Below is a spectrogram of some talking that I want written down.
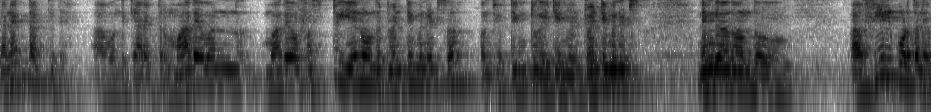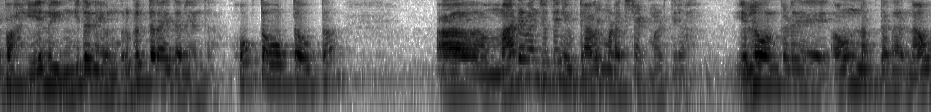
ಕನೆಕ್ಟ್ ಆಗ್ತಿದೆ. ಆ ಒಂದು ಕ್ಯಾರೆಕ್ಟರ್ ಮಾದೇವನ್, ಮಾದೇವ ಫಸ್ಟ್ ಏನು ಒಂದು ಟ್ವೆಂಟಿ ಮಿನಿಟ್ಸ್ ಒಂದು fifteen to eighteen minute twenty minutes ನಿಮ್ಗೆ ಅದೊಂದು ಆ ಫೀಲ್ ಕೊಡ್ತಾನೆ ಅಪ್ಪ ಏನು ಹಿಂಗಿದ್ದಾನೆ, ಇವನು ಮೃಗದ ತರ ಇದ್ದಾನೆ ಅಂತ. ಹೋಗ್ತಾ ಹೋಗ್ತಾ ಹೋಗ್ತಾ, ಆ ಮಾದೇವನ್ ಜೊತೆ ನೀವು ಟ್ರಾವೆಲ್ ಮಾಡೋಕೆ ಸ್ಟಾರ್ಟ್ ಮಾಡ್ತೀರಾ? ಎಲ್ಲೋ ಒಂದ್ ಕಡೆ ಅವ್ನು ನಗ್ದಾಗ ನಾವು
